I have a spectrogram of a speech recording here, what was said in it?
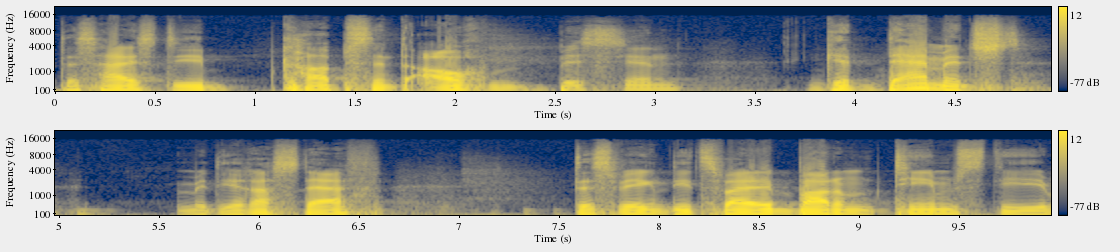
Das heißt, die Cubs sind auch ein bisschen gedamaged mit ihrer Staff. Deswegen die zwei Bottom-Teams, die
